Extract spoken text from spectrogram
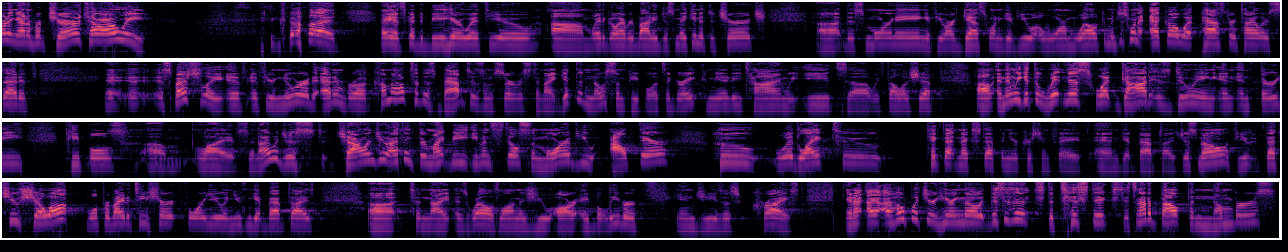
morning, Edinburgh Church. How are we? good. Hey, it's good to be here with you. Um, way to go, everybody. Just making it to church uh, this morning. If you are guests, want to give you a warm welcome. And just want to echo what Pastor Tyler said. If especially if, if you're newer to Edinburgh, come out to this baptism service tonight. Get to know some people. It's a great community time. We eat, uh, we fellowship, um, and then we get to witness what God is doing in, in 30 people's um, lives. And I would just challenge you. I think there might be even still some more of you out there who would like to take that next step in your Christian faith and get baptized. Just know if, you, if that's you, show up. We'll provide a t shirt for you and you can get baptized uh, tonight as well, as long as you are a believer in Jesus Christ. And I, I hope what you're hearing, though, this isn't statistics, it's not about the numbers.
